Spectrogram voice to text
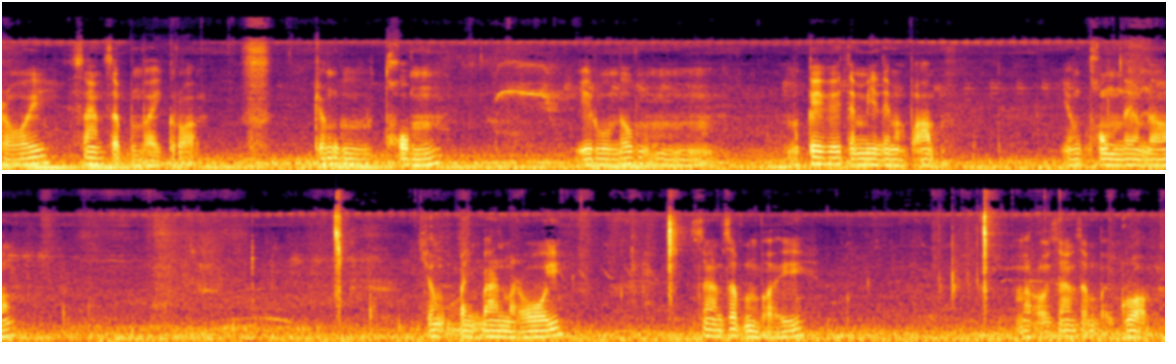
138គ្រាប់អញ្ចឹងគឺធំនិយាយរួមទៅមួយគេវាតែមានតែមួយប្រអប់យ៉ាងធំតែម្ដងអញ្ចឹងបាញ់បាន100 38 138គ្រាប់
